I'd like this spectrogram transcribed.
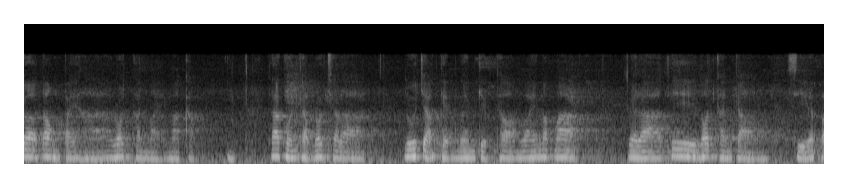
ก็ต้องไปหารถคันใหม่มาขับ ถ้าคนขับรถฉลาด รู้จักเก็บเงินเก็บทองไว้มากๆ เวลาที่รถคันเก่าเสียไป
